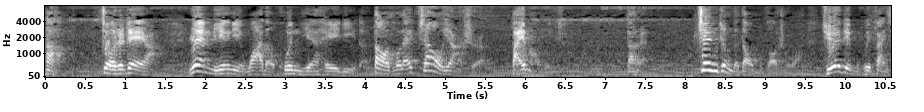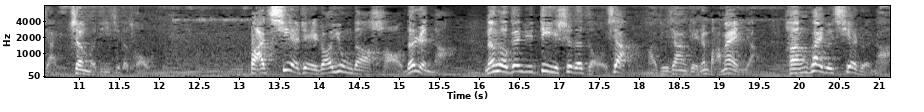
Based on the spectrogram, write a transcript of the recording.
哈，就是这样，任凭你挖的昏天黑地的，到头来照样是白忙一场。当然，真正的盗墓高手啊，绝对不会犯下这么低级的错误。把切这招用得好的人呐，能够根据地势的走向啊，就像给人把脉一样，很快就切准呐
